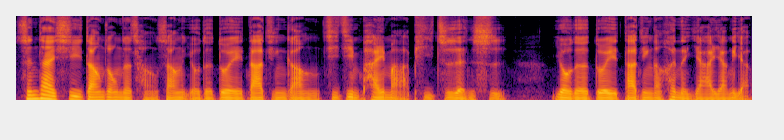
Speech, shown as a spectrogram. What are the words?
生态系当中的厂商，有的对大金刚极尽拍马屁之人士，有的对大金刚恨得牙痒痒，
